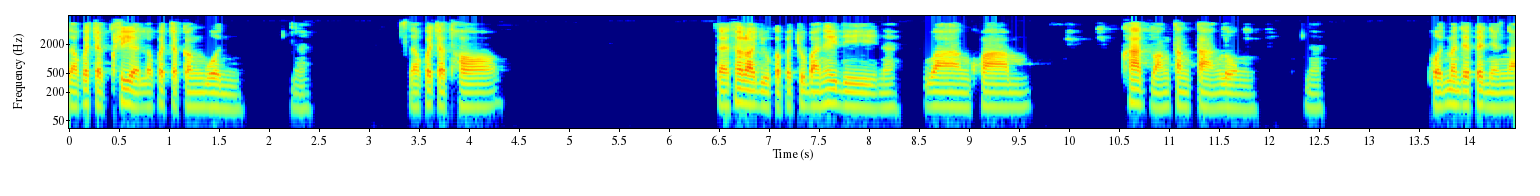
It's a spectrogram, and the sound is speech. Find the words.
เราก็จะเครียดเราก็จะกังวลนะ เราก็จะท้อ แต่ถ้าเราอยู่กับปัจจุบันให้ดีนะ วางความคาดหวังต่างๆลงนะผลมันจะเป็นยังไง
